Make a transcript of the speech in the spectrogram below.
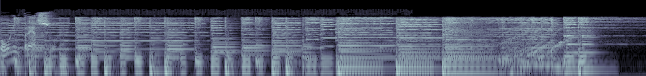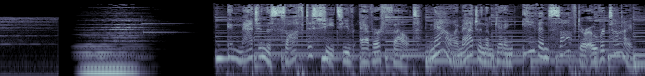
ou impresso. Imagine the softest sheets you've ever felt. Now imagine them getting even softer over time.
